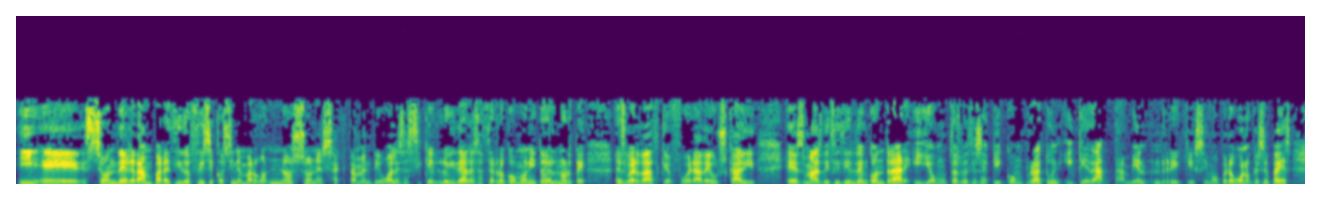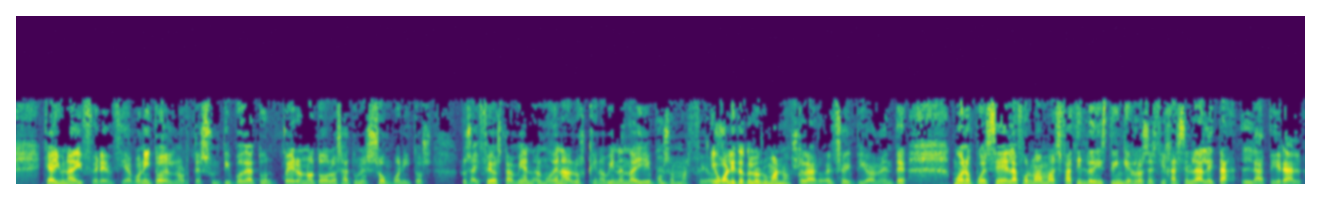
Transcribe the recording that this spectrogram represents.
Y eh, son de gran parecido físico, sin embargo, no son exactamente iguales, así que lo ideal es hacerlo con bonito del norte. Es verdad que fuera de Euskadi es más difícil de encontrar y yo muchas veces aquí compro atún y queda también riquísimo. Pero bueno, que sepáis que que hay una diferencia. Bonito del norte es un tipo de atún, pero no todos los atunes son bonitos. Los hay feos también, Almudena, los que no vienen de allí pues son más feos. Igualito que los humanos. Claro, efectivamente. Bueno, pues eh, la forma más fácil de distinguirlos es fijarse en la aleta lateral,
